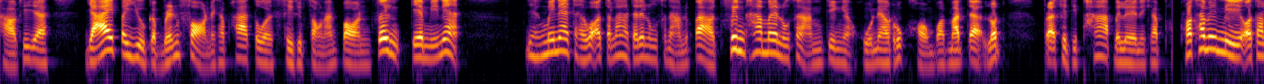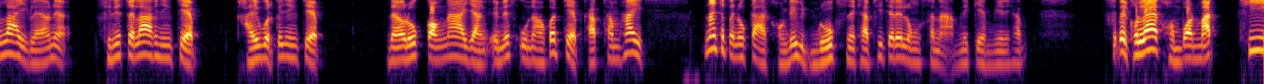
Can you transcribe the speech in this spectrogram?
ข่าวที่จะย้ายไปอยู่กับเบรนท์ฟอร์ดนะครับค่าตัว 42 ล้านปอนด์ซึ่งเกมนี้เนี่ยยังไม่แน่ใจว่าอัลตราจะได้ลงสนามหรือเปล่า ซึ่งถ้าไม่ได้ลงสนามจริงอะโหแนวรุกของบอลมัดจะลดประสิทธิภาพไปเลยนะครับเพราะถ้าไม่มีอัลตราอีกแล้วเนี่ยฟินิสเซล่าก็ยังเจ็บ ไคลเวิร์ดก็ยังเจ็บแนวรุกกองหน้าอย่างเอเนสอูนาวก็เจ็บครับทำให้น่าจะเป็นโอกาสของเดวิดบรูคส์นะครับที่จะได้ลงสนามในเกมนี้นะครับ11 คนแรกของบอลมัดที่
